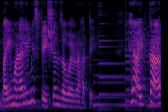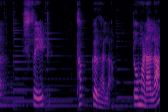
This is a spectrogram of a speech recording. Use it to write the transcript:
बाई म्हणाली मी स्टेशन जवळ राहते. हे ऐकताच सेठ थक्क झाला. तो म्हणाला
